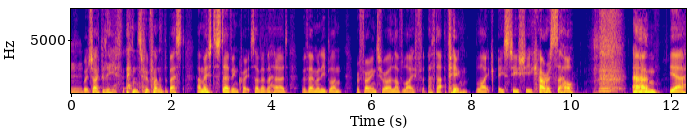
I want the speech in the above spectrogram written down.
Mm. which I believe ends with one of the best and most disturbing quotes I've ever heard, with Emily Blunt referring to her love life of that being like a sushi carousel. um, yeah,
